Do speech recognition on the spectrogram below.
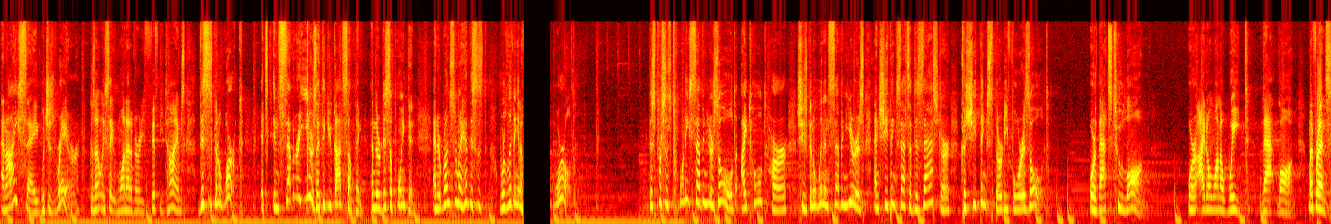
and I say, which is rare, because I only say one out of every 50 times, this is gonna work. It's in seven or eight years, I think you got something, and they're disappointed. And it runs through my head, this is, we're living in a world. This person's 27 years old. I told her she's gonna win in seven years, and she thinks that's a disaster because she thinks 34 is old, or that's too long, or I don't wanna wait that long. My friends,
